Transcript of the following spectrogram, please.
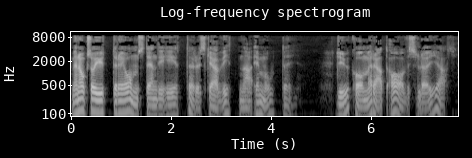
men också yttre omständigheter ska vittna emot dig. Du kommer att avslöjas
